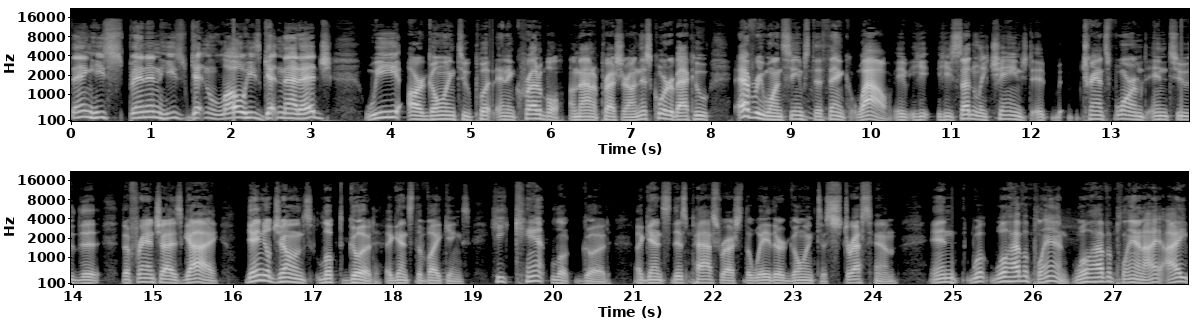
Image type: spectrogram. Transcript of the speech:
thing. He's spinning, he's getting low, he's getting that edge. We are going to put an incredible amount of pressure on this quarterback who everyone seems to mm-hmm. think, wow, he he, he suddenly changed, it transformed into the the franchise guy. Daniel Jones looked good against the Vikings. He can't look good against this pass rush the way they're going to stress him. And we'll we'll have a plan. We'll have a plan. I I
